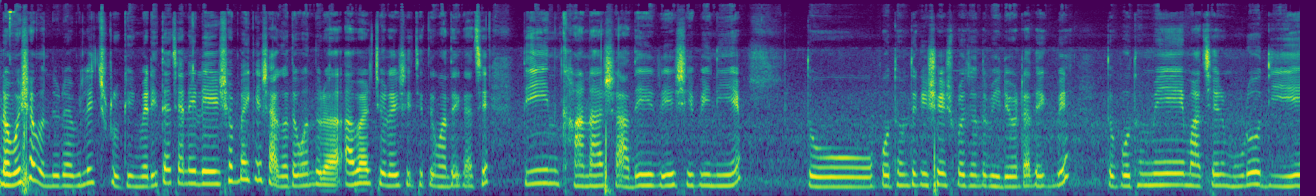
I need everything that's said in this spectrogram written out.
নমস্কার বন্ধুরা ভিলেজ কুকিং বাড়িতা চ্যানেলে সবাইকে স্বাগত বন্ধুরা। আবার চলে এসেছি তোমাদের কাছে তিন খানা স্বাদের রেসিপি নিয়ে। তো প্রথম থেকে শেষ পর্যন্ত ভিডিওটা দেখবে। তো প্রথমে মাছের মুড়ো দিয়ে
